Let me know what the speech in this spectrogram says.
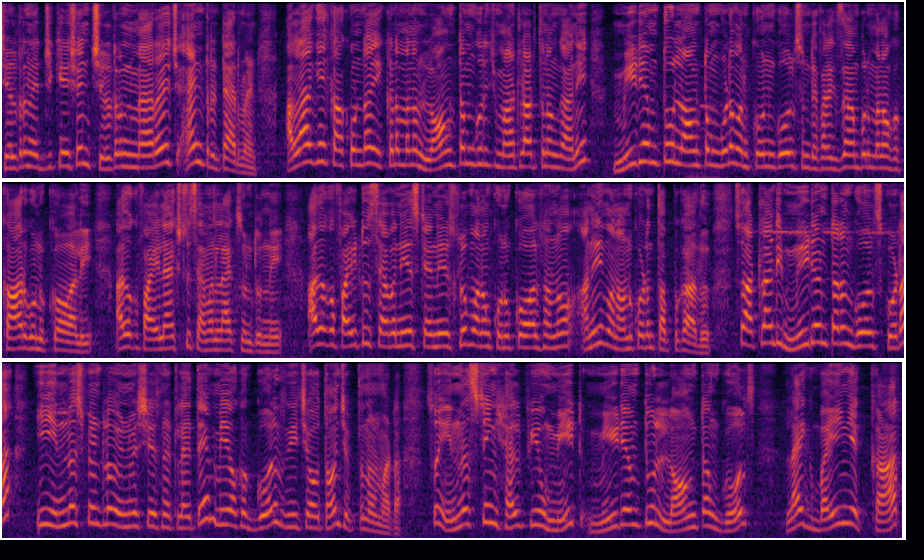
children education children marriage and retirement అలాగే కాకుండా ఇక్కడ మనం లాంగ్ టర్మ్ గురించి మాట్లాడుతున్నాం కానీ మీడియం టు లాంగ్ టర్మ్ కూడా మనకు కొన్ని గోల్స్ ఉంటాయి. ఫర్ ఎగ్జాంపుల్ మనం ఒక కార్ కొనుక్కోవాలి. అది ఒక five lakhs to seven lakhs ఉంటుంది. అది ఒక five to seven years ten ఇయర్స్లో మనం కొనుక్కోవాల్సిన అని మనం అనుకోవడం తప్పు కాదు. సో అట్లాంటి మీడియం టర్మ్ గోల్స్ కూడా ఈ ఇన్వెస్ట్మెంట్లో ఇన్వెస్ట్ చేసినట్లయితే మీ ఒక గోల్ రీచ్ అవుతామని చెప్తున్నాను అనమాట so investing help you meet medium to long term goals like buying a car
